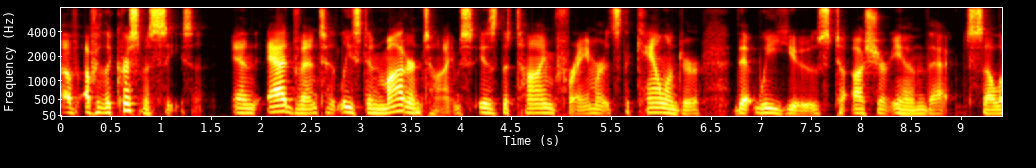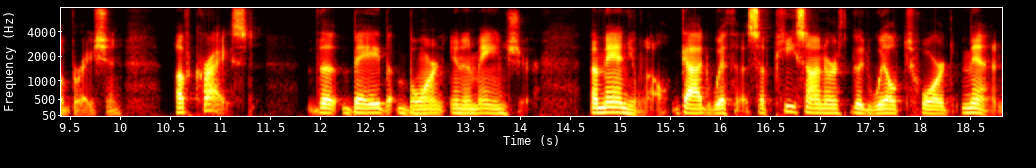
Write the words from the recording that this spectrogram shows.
of, of the Christmas season. And Advent, at least in modern times, is the time frame or it's the calendar that we use to usher in that celebration of Christ, the babe born in a manger. Emmanuel, God with us, of peace on earth, goodwill toward men.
